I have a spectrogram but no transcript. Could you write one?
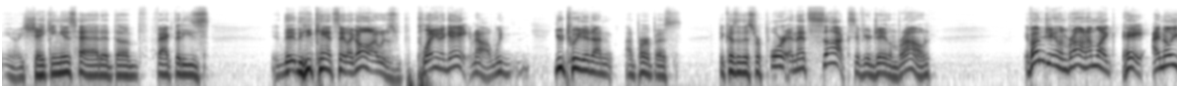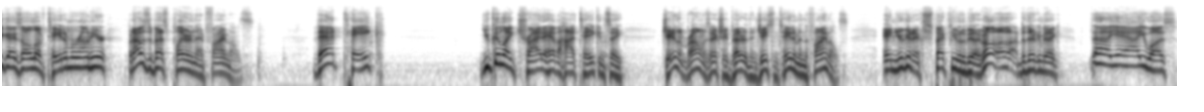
you know, he's shaking his head at the fact that he's he can't say like, "Oh, I was playing a game." No, we you tweeted on on purpose because of this report, and that sucks if you're Jaylen Brown. If I'm Jaylen Brown, I'm like, "Hey, I know you guys all love Tatum around here, but I was the best player in that finals." That take, you can like try to have a hot take and say Jaylen Brown was actually better than Jayson Tatum in the finals, and you're gonna expect people to be like, "Oh,", oh, oh," but they're gonna be like, "Ah, yeah, he was."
